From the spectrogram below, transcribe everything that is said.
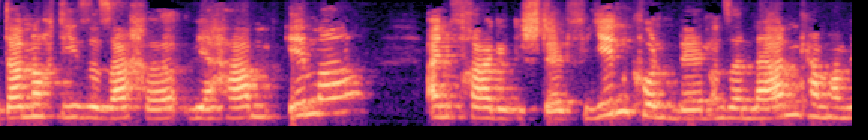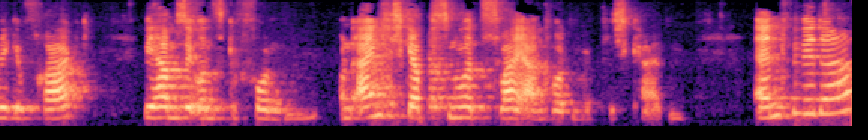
dann noch diese Sache. Wir haben immer eine Frage gestellt. Für jeden Kunden, der in unseren Laden kam, haben wir gefragt, wie haben sie uns gefunden? Und eigentlich gab es nur zwei Antwortmöglichkeiten. Entweder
